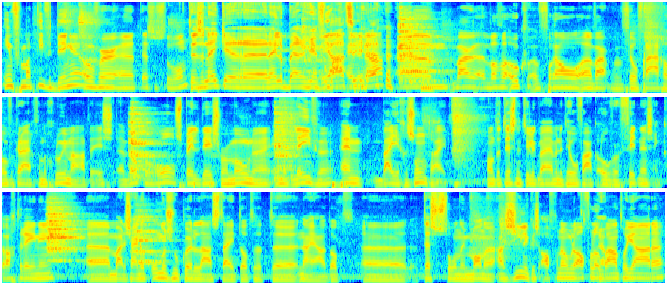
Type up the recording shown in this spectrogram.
informatieve dingen over testosteron. Het is in één keer een hele berg informatie. Ja, inderdaad. Ehm, maar wat we ook vooral, waar we veel vragen over krijgen van de groeimaten, is welke rol spelen deze hormonen in het leven en bij je gezondheid? Want het is natuurlijk, wij hebben het heel vaak over fitness en krachttraining. Eh, maar er zijn ook onderzoeken de laatste tijd dat het, eh, nou ja, dat eh, testosteron in mannen aanzienlijk is afgenomen de afgelopen Ja. aantal jaren.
